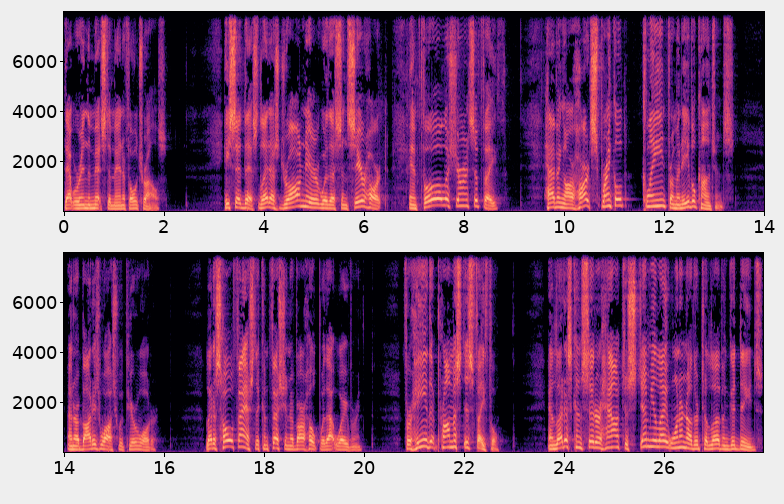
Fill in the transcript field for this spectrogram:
that were in the midst of manifold trials. He said this, let us draw near with a sincere heart and full assurance of faith, having our hearts sprinkled clean from an evil conscience and our bodies washed with pure water. Let us hold fast the confession of our hope without wavering. For he that promised is faithful. And let us consider how to stimulate one another to love and good deeds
